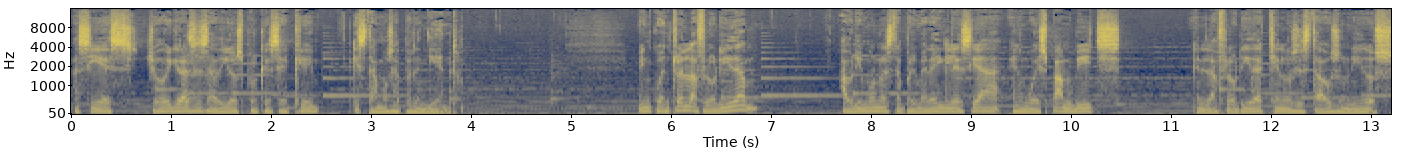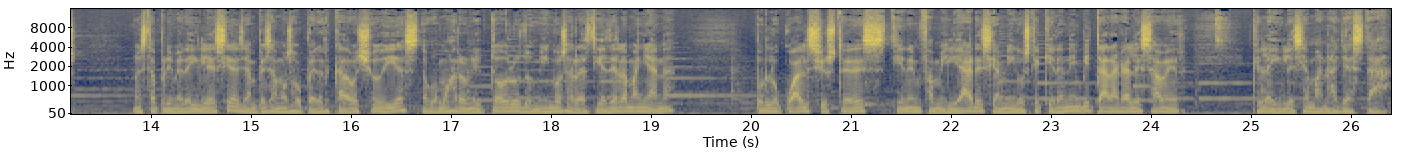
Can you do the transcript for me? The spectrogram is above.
Así es, yo doy gracias a Dios porque sé que estamos aprendiendo. Me encuentro en la Florida. Abrimos nuestra primera iglesia en West Palm Beach, en la Florida, aquí en los Estados Unidos. Nuestra primera iglesia, ya empezamos a operar cada ocho días. Nos vamos a reunir todos los domingos a las 10 de la mañana. Por lo cual, si ustedes tienen familiares y amigos que quieran invitar, háganles saber que la iglesia Manaya está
